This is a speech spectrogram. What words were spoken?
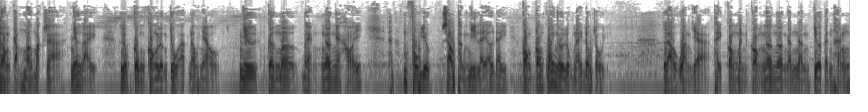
Đoàn cẩm mở mắt ra, Nhớ lại, Lúc cùng con lương chú ác đấu nhau, như cơn mơ bèn ngơ ngác hỏi, phụ dương, sao thần nhi lại ở đây? Còn con quái ngư lúc nãy đâu rồi? Lão hoàng gia thấy con mình còn ngơ ngơ ngẩn ngẩn, chưa tỉnh hẳn,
